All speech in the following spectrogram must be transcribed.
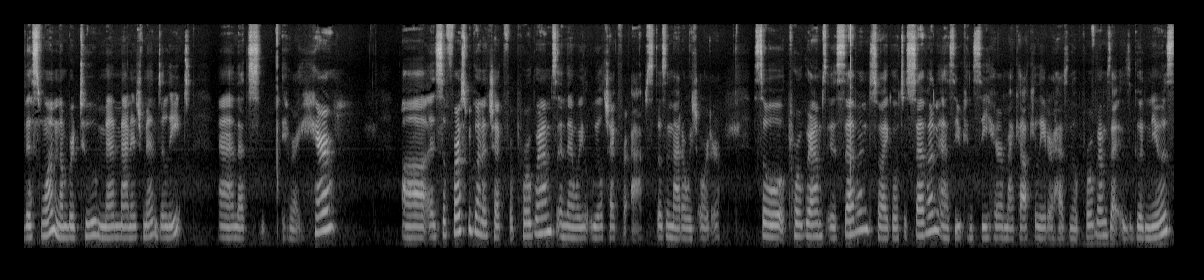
this one, number two, mem management delete, and that's right here. Uh, and so first we're going to check for programs and then we, we'll check for apps. Doesn't matter which order. So programs is 7, so I go to 7. As you can see here, my calculator has no programs. That is good news.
